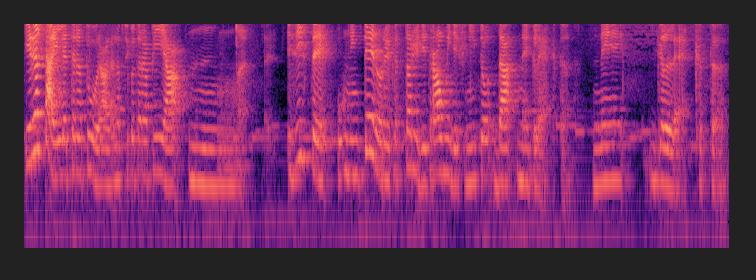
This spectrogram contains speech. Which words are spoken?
In realtà in letteratura, nella psicoterapia, mh, mm, Esiste un intero repertorio di traumi definito da neglect, neglect,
